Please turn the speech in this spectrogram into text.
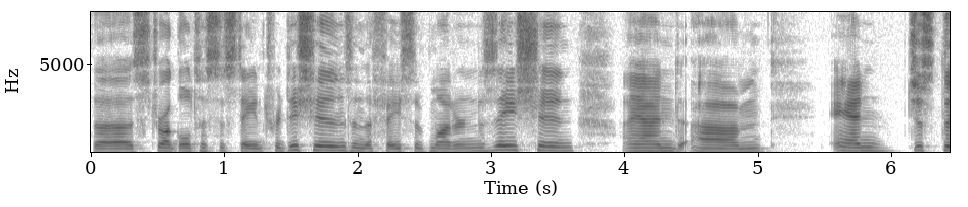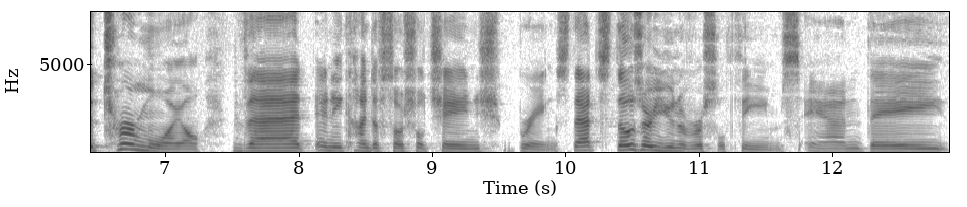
the struggle to sustain traditions in the face of modernization, and um, and just the turmoil that any kind of social change brings. That's those are universal themes, and they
